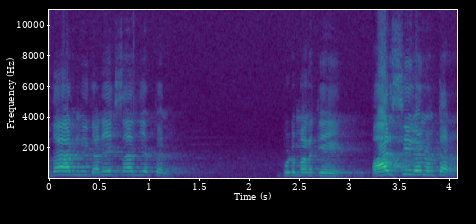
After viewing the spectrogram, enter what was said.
ఉదాహరణ మీకు అనేకసార్లు చెప్పాను. ఇప్పుడు మనకి పార్సీలని ఉంటారు.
